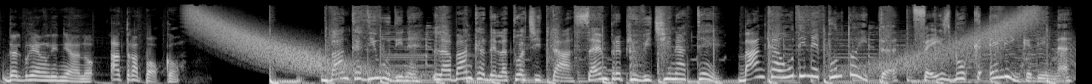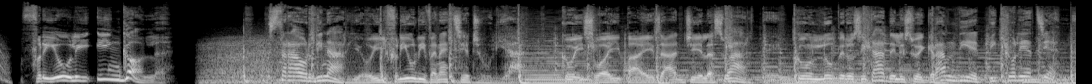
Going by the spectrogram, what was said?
del Brian Lignano. A tra poco. Banca di Udine, la banca della tua città, sempre più vicina a te. Bancaudine.it, Facebook e LinkedIn. Friuli in gol. Straordinario il Friuli Venezia Giulia, coi suoi paesaggi e la sua arte, con l'operosità delle sue grandi e piccole aziende,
